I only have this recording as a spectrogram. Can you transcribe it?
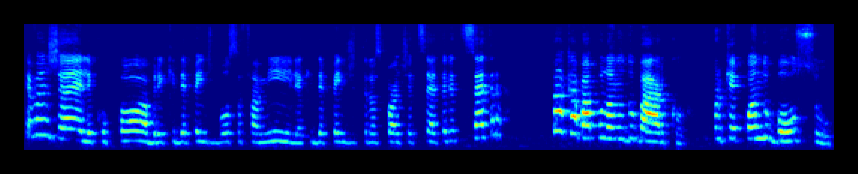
evangélico, pobre, que depende de Bolsa Família, que depende de transporte, etc., etc., vai acabar pulando do barco. Porque quando o bolso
